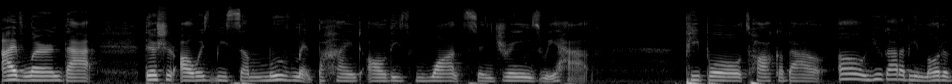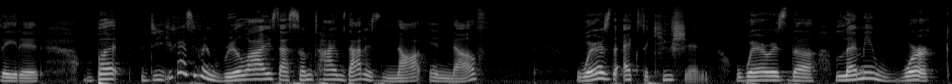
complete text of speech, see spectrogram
I've learned that there should always be some movement behind all these wants and dreams we have. People talk about, oh, you gotta be motivated. But do you guys even realize that sometimes that is not enough? Where is the execution? Where is the let me work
